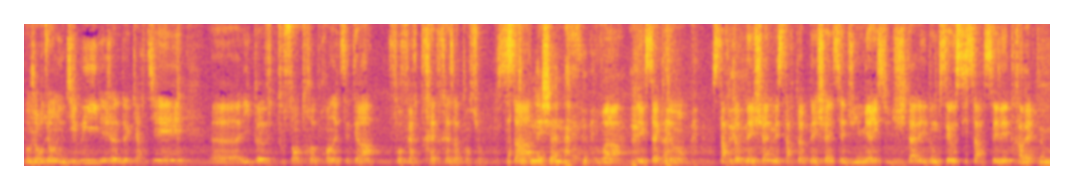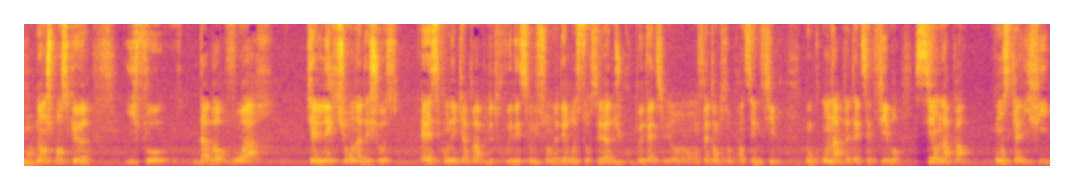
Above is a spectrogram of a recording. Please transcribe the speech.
Aujourd'hui, on nous dit oui, les jeunes de quartier, euh, ils peuvent tous entreprendre, etc. Il faut faire très très attention. Startup Nation. voilà, exactement. Startup Nation, mais Startup Nation, c'est du numérique, c'est du digital, et donc c'est aussi ça, c'est les travaux. Non, je pense que il faut d'abord voir quelle lecture on a des choses. Est-ce qu'on est capable de trouver des solutions, on a des ressources, et là, du coup, peut-être, en fait, entreprendre, c'est une fibre. Donc, on a peut-être cette fibre. Si on n'a pas, qu'on se qualifie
